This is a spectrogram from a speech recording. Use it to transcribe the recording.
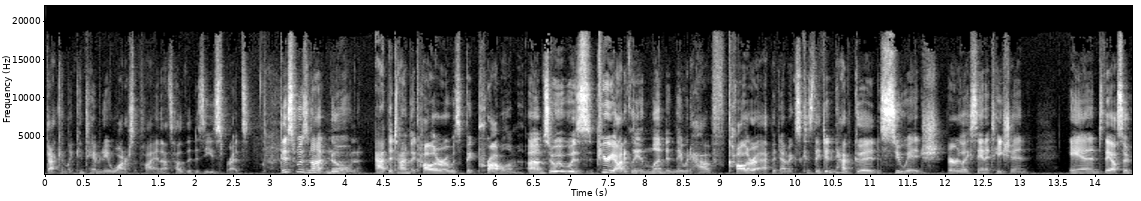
that can like contaminate water supply, and that's how the disease spreads. This was not known at the time that cholera was a big problem. Um, so it was periodically in London they would have cholera epidemics because they didn't have good sewage or like sanitation, and they also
